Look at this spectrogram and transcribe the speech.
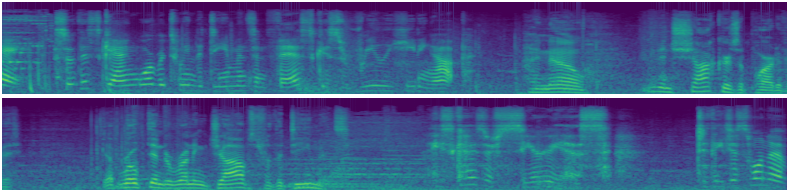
Hey, so this gang war between the demons and Fisk is really heating up. I know. Even Shocker's a part of it. Got roped into running jobs for the demons. These guys are serious. Do they just want to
